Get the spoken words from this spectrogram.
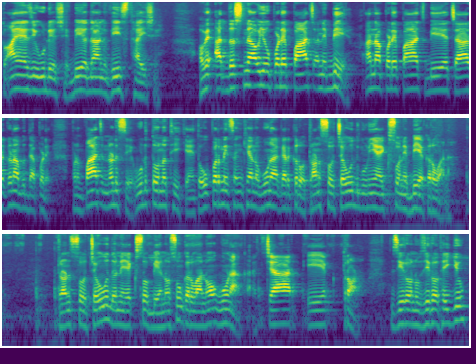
તો અહીંયા હજી ઉડે છે. બે દાન વીસ થાય છે. હવે આ દસને અવયવ પડે પાંચ અને બે. આના પડે પાંચ, બે, ચાર, ઘણા બધા પડે. પણ પાંચ નડશે. ઉડતો નથી ક્યાંય. તો ઉપરની સંખ્યાનો ગુણાકાર કરો. ત્રણસો ચૌદ ગુણ્યા એકસો ને બે કરવાના. ત્રણસો ચૌદ અને એકસો બેનો શું કરવાનો? ગુણાકાર. ચાર, એક, ત્રણ. ઝીરોનું ઝીરો થઈ ગયું.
